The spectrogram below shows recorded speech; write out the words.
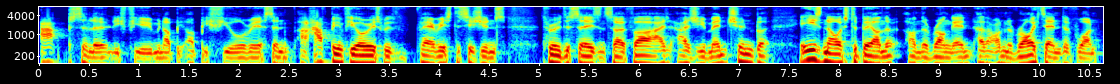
absolutely fuming. I'd be I'd be furious, and I have been furious with various decisions through the season so far, as, as you mentioned. But it is nice to be on the on the wrong end, uh, on the right end of one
